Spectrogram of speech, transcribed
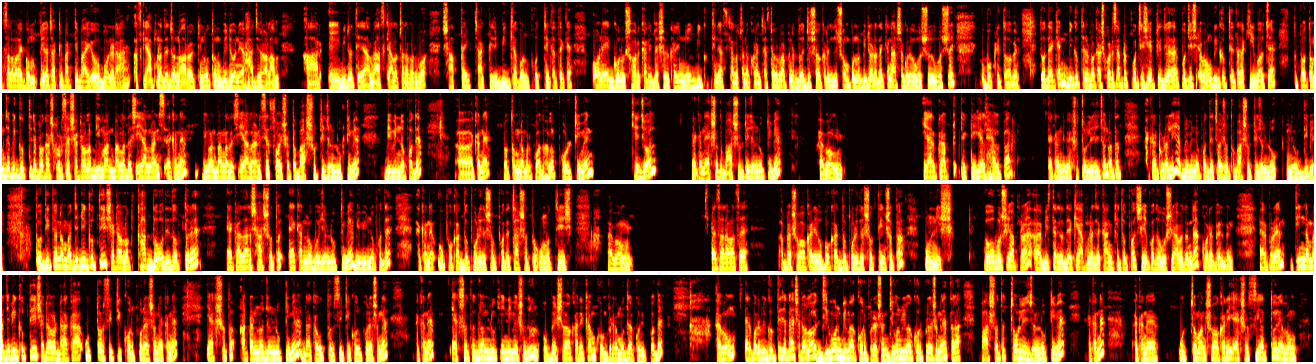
আসসালামু আলাইকুম, প্রিয় চাকরি প্রার্থী ভাই ও বোনেরা। আজকে আপনাদের জন্য আরও একটি নতুন ভিডিও নিয়ে হাজির হলাম। আর এই ভিডিওতে আমরা আজকে আলোচনা করব সাপ্তাহিক চাকরির বিজ্ঞাপন পত্রিকা থেকে অনেকগুলো সরকারি বেসরকারি নিয়োগ বিজ্ঞপ্তি নিয়ে আজকে আলোচনা করার চেষ্টা করব। আপনারা ধৈর্য সহকারে যদি সম্পূর্ণ ভিডিওটা দেখেন, আশা করি অবশ্যই অবশ্যই উপকৃত হবেন। তো দেখেন, বিজ্ঞপ্তিটা প্রকাশ করেছে আপনার পঁচিশে এপ্রিল দুই হাজার পঁচিশ এবং বিজ্ঞপ্তি তারা কি বলছে? তো প্রথম যে বিজ্ঞপ্তিটা প্রকাশ করছে সেটা হলো বিমান বাংলাদেশ এয়ারলাইন্স। এখানে বিমান বাংলাদেশ এয়ারলাইন্সের ছয় শত বাষট্টি জন লোক নিবে বিভিন্ন পদে। এখানে প্রথম নম্বর পদ হলো পোল্ট্রিম্যান কেজুয়াল এখানে একশত বাষট্টি জন লোক নিবে এবং এয়ারক্রাফট টেকনিক্যাল হেল্পার এখানে নিবে একশো চল্লিশ জন। অর্থাৎ এখানে টোটালি বিভিন্ন পদে ছয় শত বাষট্টি জন লোক নিয়োগ দিবে। তো দ্বিতীয় নম্বর যে বিজ্ঞপ্তি, সেটা হলো খাদ্য অধিদপ্তরে এক হাজার সাতশত একানব্বই জন লোক নিবে বিভিন্ন পদে, এখানে উপখাদ্য পরিদর্শক পদে চারশত উনত্রিশ এবং এছাড়াও আছে আপনার সহকারী উপখাদ্য পরিদর্শক তিনশত উনিশ। তো অবশ্যই আপনারা বিস্তারিত দেখে আপনার যে কাঙ্ক্ষিত পদ, সেই পদে অবশ্যই আবেদনটা করে ফেলবেন। এরপরে তিন নম্বর যে বিজ্ঞপ্তি, সেটা হলো ঢাকা উত্তর সিটি কর্পোরেশন। এখানে একশত আটান্ন জন লোক নিবে ঢাকা উত্তর সিটি কর্পোরেশনে এখানে একশত জন লোকই নিবে শুধু অফিস সহকারী কাম কম্পিউটার মুদ্রাকরিক পদে। এবং এরপরে বিজ্ঞপ্তি যেটা, সেটা হলো জীবন বীমা কর্পোরেশন। জীবন বীমা কর্পোরেশনে তারা পাঁচশত চল্লিশ জন লোক নিবে। এখানে এখানে উচ্চমান সহকারী একশো ছিয়াত্তর এবং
